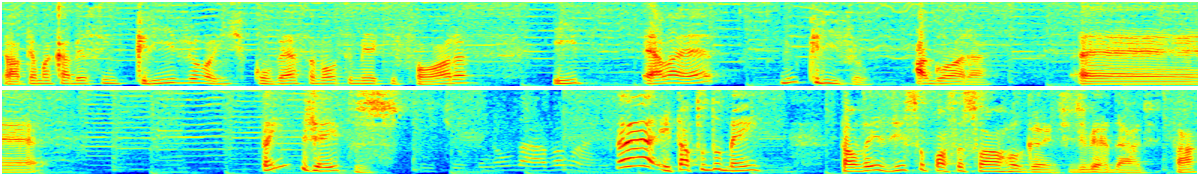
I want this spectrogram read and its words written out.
ela tem uma cabeça incrível, a gente conversa volta e meia aqui fora, e ela é incrível. Agora, é, tem jeitos. Que não dava mais. É, e tá tudo bem. Talvez isso possa soar arrogante, de verdade, tá?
